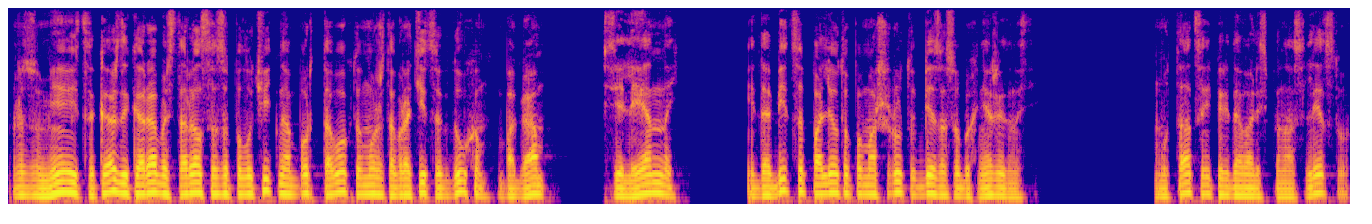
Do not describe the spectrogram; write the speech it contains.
Разумеется, каждый корабль старался заполучить на борт того, кто может обратиться к духам, богам, вселенной и добиться полету по маршруту без особых неожиданностей. Мутации передавались по наследству,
